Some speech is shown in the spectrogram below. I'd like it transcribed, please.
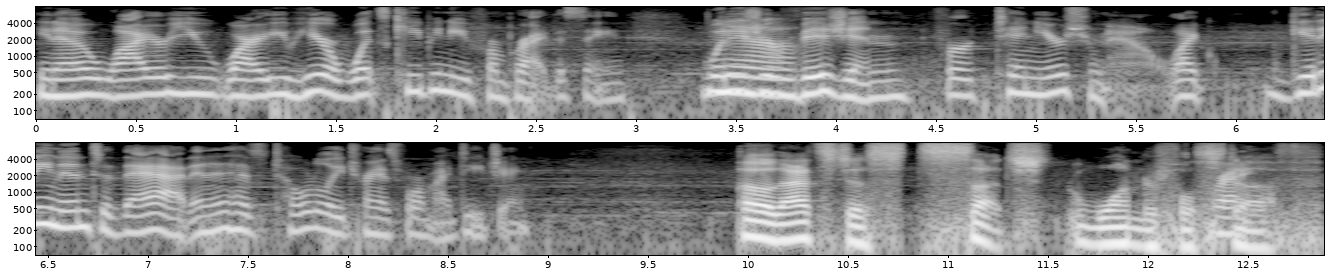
You know, why are you why are you here? What's keeping you from practicing? What is your vision for ten years from now? Like getting into that, and it has totally transformed my teaching. Oh, that's just such wonderful Right. stuff.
